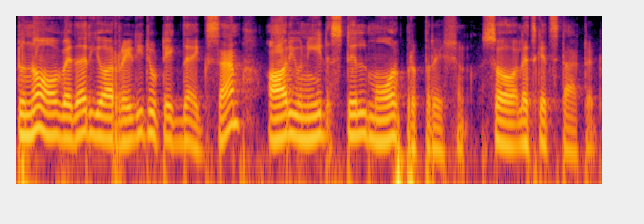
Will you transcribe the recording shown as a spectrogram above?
to know whether you are ready to take the exam or you need still more preparation. So let's get started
